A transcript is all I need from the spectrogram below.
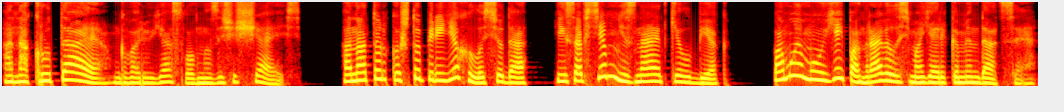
«Она крутая», — говорю я, словно защищаясь. «Она только что переехала сюда и совсем не знает Килбек. По-моему, ей понравилась моя рекомендация.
